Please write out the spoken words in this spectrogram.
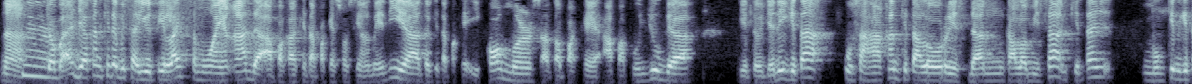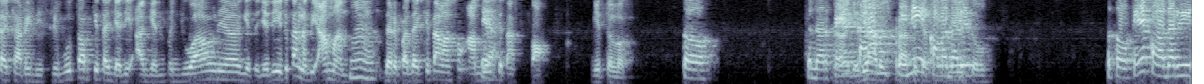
nah hmm. coba aja kan kita bisa utilize semua yang ada apakah kita pakai sosial media atau kita pakai e-commerce atau pakai apa pun juga gitu jadi kita usahakan kita low risk dan kalau bisa kita mungkin kita cari distributor, kita jadi agen penjualnya gitu. Jadi itu kan lebih aman hmm. daripada kita langsung ambil yeah. kita stok gitu loh. Betul. Benar. Kayak nah, sekarang ini kalau dari itu. Betul. Kayaknya kalau dari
